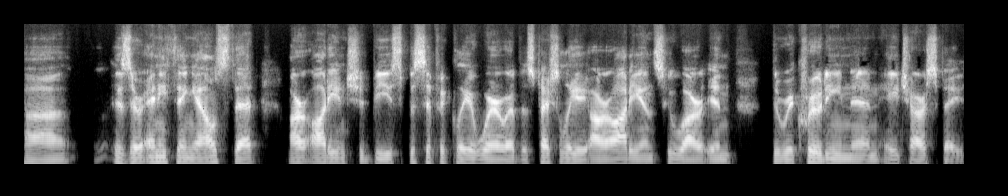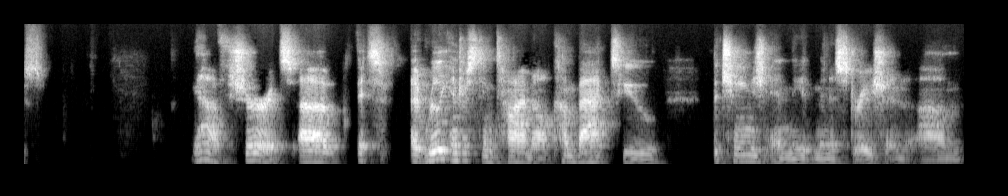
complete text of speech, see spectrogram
uh, is there anything else that our audience should be specifically aware of, especially our audience who are in the recruiting and HR space? Yeah, sure. It's uh, it's a really interesting time, and I'll come back to the change in the administration. Um,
